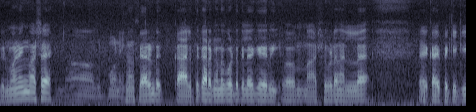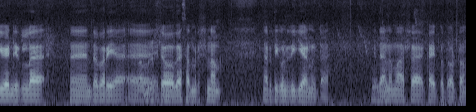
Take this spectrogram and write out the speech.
ഗുഡ് മോർണിംഗ് മാഷേ. ഗുഡ് മോർണിംഗ് നമസ്കാരമുണ്ട്. കാലത്ത് കറങ്ങുന്ന കൂട്ടത്തിലേക്ക് കയറി. അപ്പം മാഷ് ഇവിടെ നല്ല കൈപ്പയ്ക്കയ്ക്ക് വേണ്ടിയിട്ടുള്ള എന്താ പറയുക രോഗ സംരക്ഷണം. നടത്തിക്കൊണ്ടിരിക്കുകയാണ് കേട്ടോ ഇതാണ് മാഷ കയ്പത്തോട്ടം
